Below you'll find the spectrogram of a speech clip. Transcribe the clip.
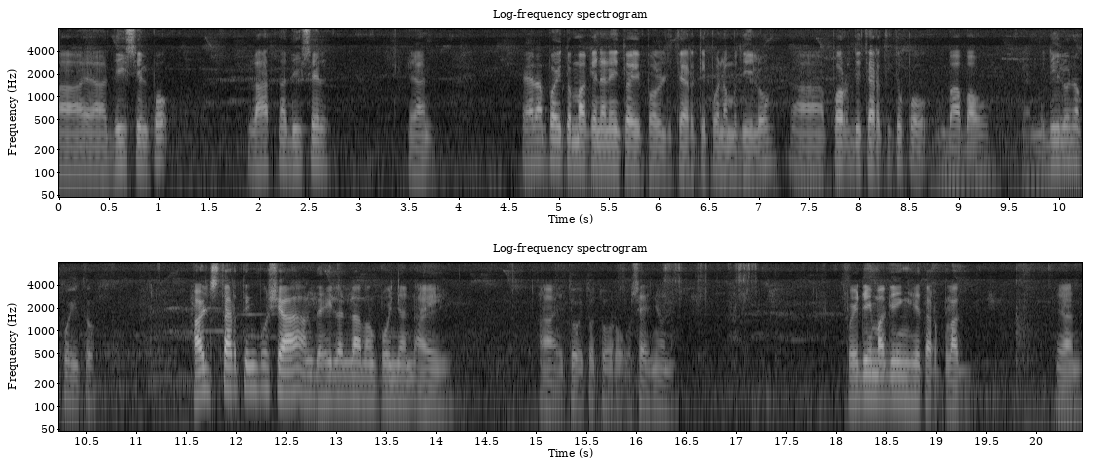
Ah, diesel po. Lahat na diesel. Ayan. Kaya lang po ito makina nito ay 4D30 po na modelo. Ah, 4D32 po, babaw. Ayan, modelo na po ito. Hard starting po siya. Ang dahilan lamang po niyan ay Ah, ito ituturo ko sa inyo. No? Pwede maging heater plug. Yan.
